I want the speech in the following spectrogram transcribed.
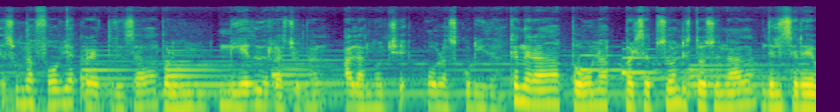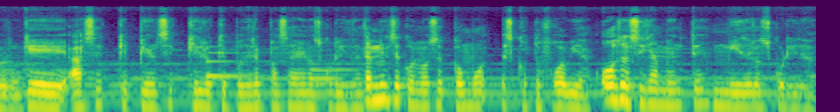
es una fobia caracterizada por un miedo irracional a la noche o la oscuridad, generada por una percepción distorsionada del cerebro que hace que piense que lo que podría pasar en la oscuridad también se conoce como escotofobia o sencillamente miedo a la oscuridad.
